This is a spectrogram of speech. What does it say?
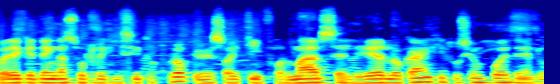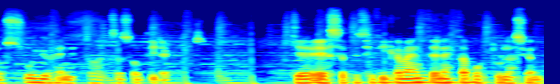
Puede que tengan sus requisitos propios, eso hay que informarse, leerlo. Cada institución puede tener los suyos en estos accesos directos, que es específicamente en esta postulación.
